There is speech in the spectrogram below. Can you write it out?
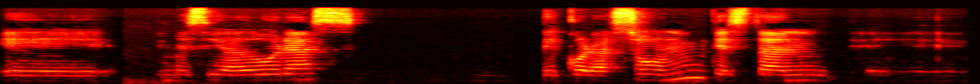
eh, investigadoras de corazón que están, eh,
